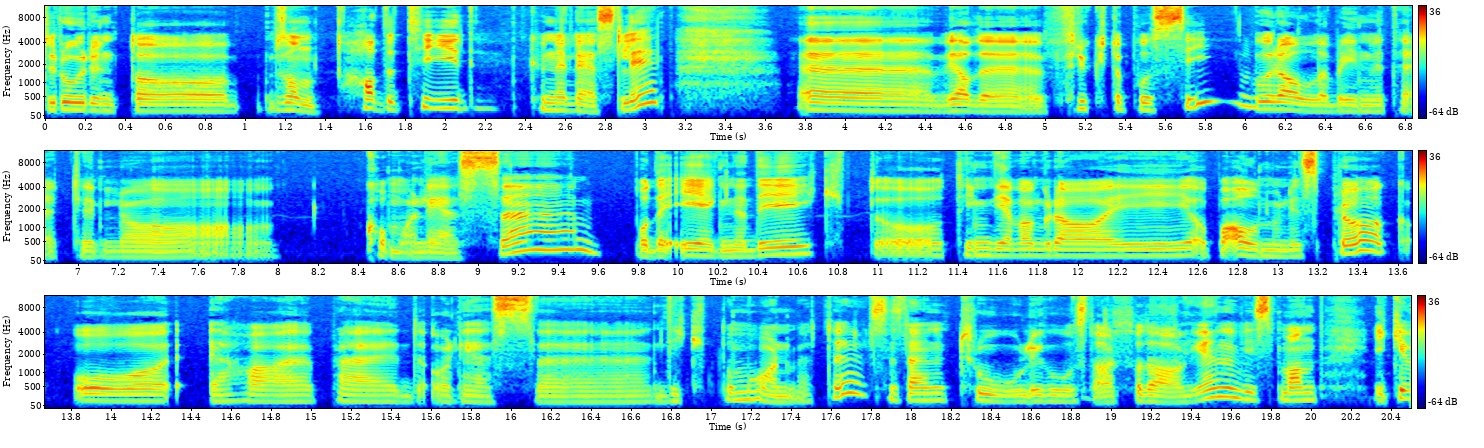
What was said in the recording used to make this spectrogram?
dro rundt og sånn hadde tid, kunne lese litt. Vi hadde Frukt og poesi, hvor alle ble invitert til å komme og lese. Både egne dikt og ting de var glad i, og på alle mulige språk. Og jeg har pleid å lese dikt på morgenmøter. Syns det er en utrolig god start på dagen. Hvis man Ikke,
